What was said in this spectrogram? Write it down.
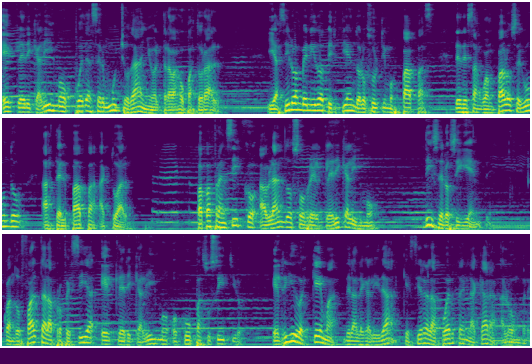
el clericalismo puede hacer mucho daño al trabajo pastoral, y así lo han venido advirtiendo los últimos papas, desde San Juan Pablo II hasta el Papa actual. Papa Francisco, hablando sobre el clericalismo, dice lo siguiente. Cuando falta la profecía, el clericalismo ocupa su sitio, el rígido esquema de la legalidad que cierra la puerta en la cara al hombre.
